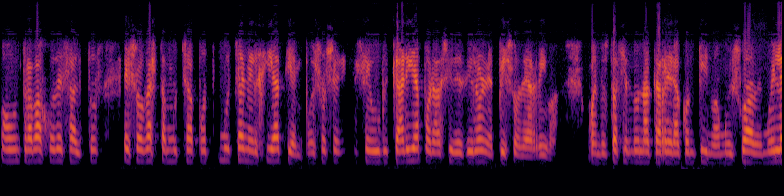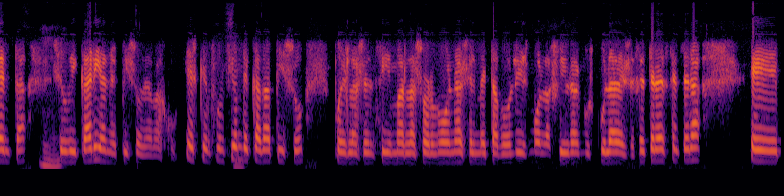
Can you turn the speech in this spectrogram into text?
o un trabajo de saltos, eso gasta mucha, mucha energía tiempo. Eso se, se ubicaría, por así decirlo, en el piso de arriba. Cuando está haciendo una carrera continua, muy suave, muy lenta, se ubicaría en el piso de abajo. Es que en función de cada piso, pues las enzimas, las hormonas, el metabolismo, las fibras musculares, etcétera, etcétera, eh,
